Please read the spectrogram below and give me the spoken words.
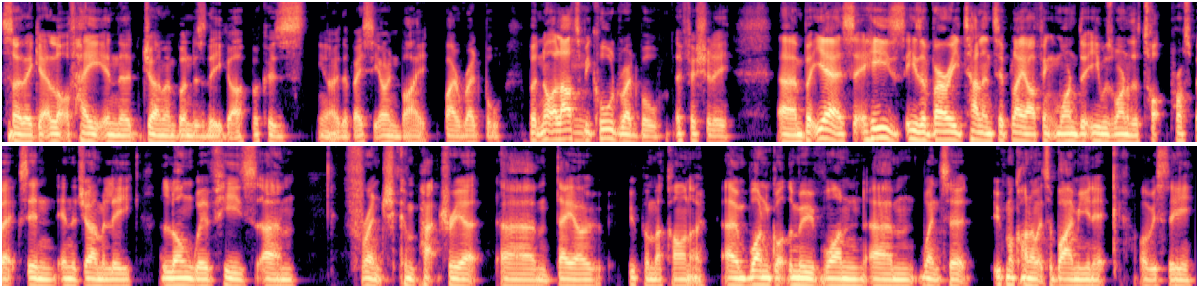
So they get a lot of hate in the German Bundesliga because you know they're basically owned by by Red Bull, but not allowed mm. to be mm. called Red Bull officially. Um, but yes, he's he's a very talented player. I think one that he was one of the top prospects in in the German league, along with his um, French compatriot um, Dayot Upamecano. Um, one got the move, one um, went to Upamecano went to Bayern Munich, obviously,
